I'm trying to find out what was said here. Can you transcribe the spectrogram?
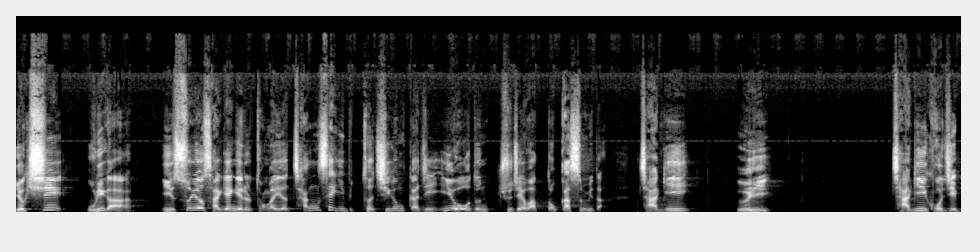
역시 우리가 이 수요 사경회를 통하여 창세기부터 지금까지 이어오던 주제와 똑같습니다. 자기 의, 자기 고집,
